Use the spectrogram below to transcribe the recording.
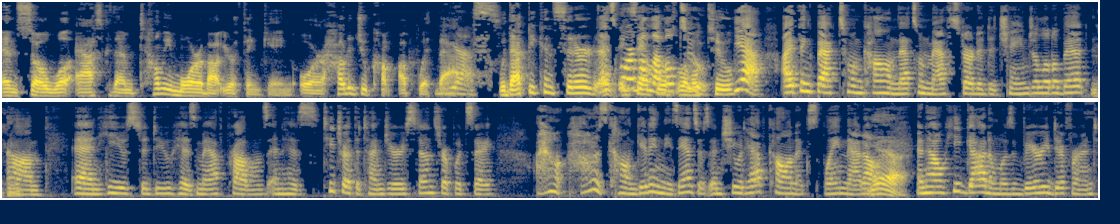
and so we'll ask them tell me more about your thinking or how did you come up with that Yes. would that be considered that's an more of a level, level two. Yeah, I think back to in Colin, that's when math started to change a little bit. Mm-hmm. Um, and he used to do his math problems, and his teacher at the time, Jerry Stenstrup, would say, I don't. How does Colin getting these answers? And she would have Colin explain that out, Yeah. and how he got them was very different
